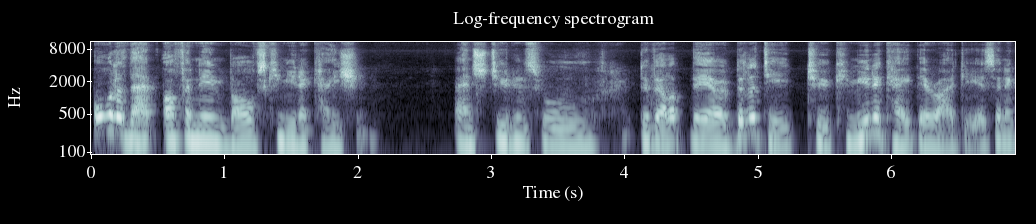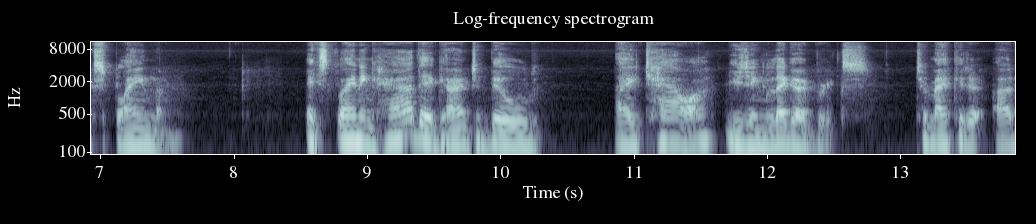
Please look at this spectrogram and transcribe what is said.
all of that often involves communication, and students will develop their ability to communicate their ideas and explain them, explaining how they're going to build a tower using Lego bricks to make it a,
